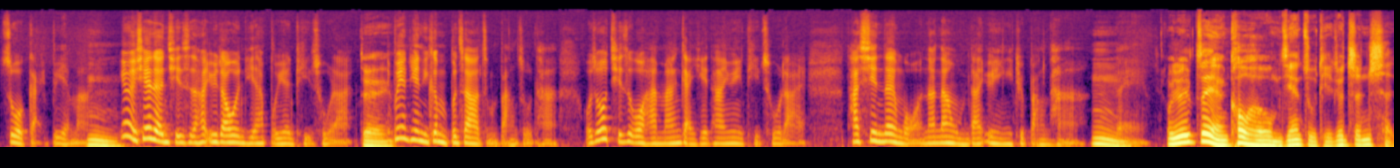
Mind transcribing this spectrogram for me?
做改变嘛。嗯，因为有些人其实他遇到问题，他不愿意提出来，对，你不愿意提，你根本不知道怎么帮助他。我说，其实我还蛮感谢他愿意提出来。”他信任我，那那我们当然愿意去帮他。嗯，对，我觉得这也很扣合我们今天主题，就真诚。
